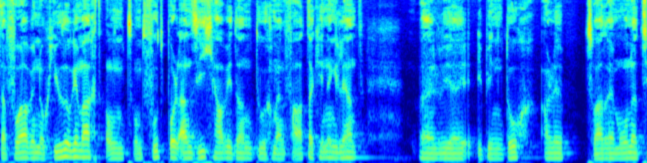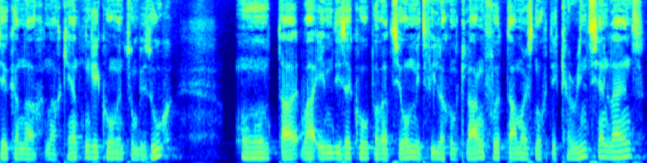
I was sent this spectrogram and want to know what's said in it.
Davor habe ich noch Judo gemacht und, und Football an sich habe ich dann durch meinen Vater kennengelernt, weil wir, ich bin doch alle zwei, drei Monate circa nach, nach Kärnten gekommen zum Besuch. Und da war eben diese Kooperation mit Villach und Klagenfurt, damals noch die Carinthian Lions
